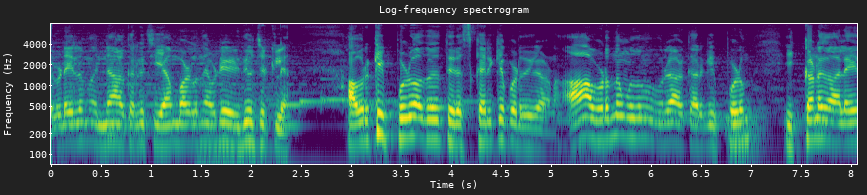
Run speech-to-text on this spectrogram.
എവിടെയെങ്കിലും ഇന്ന ആൾക്കാർക്ക് ചെയ്യാൻ പാടില്ലെന്ന് എവിടെ എഴുതി വെച്ചിട്ടില്ല. അവർക്ക് ഇപ്പോഴും അത് തിരസ്കരിക്കപ്പെടുകയാണ്. ആ അവിടുന്ന് മുതൽ ഒരു ആൾക്കാർക്ക് ഇപ്പോഴും ഇക്കണ കാലമായി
